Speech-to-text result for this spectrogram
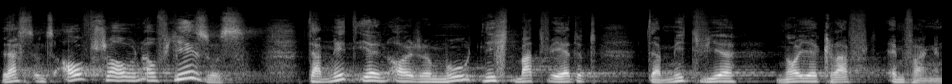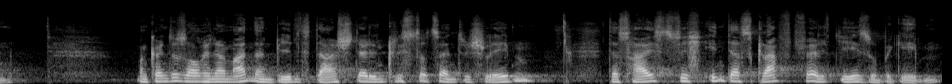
lasst uns aufschauen auf Jesus, damit ihr in eurem Mut nicht matt werdet, damit wir neue Kraft empfangen. Man könnte es auch in einem anderen Bild darstellen, christozentrisch leben. Das heißt, sich in das Kraftfeld Jesu begeben.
